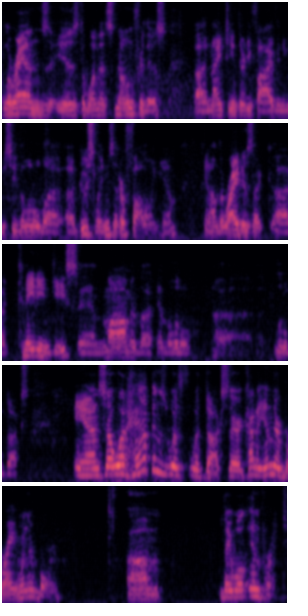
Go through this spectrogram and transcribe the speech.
Lorenz is the one that's known for this. Uh, 1935, and you see the little uh, uh, gooselings that are following him. And on the right is a uh, Canadian geese and mom and the and the little uh, little ducks. And so what happens with with ducks? They're kind of in their brain when they're born. Um, they will imprint,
